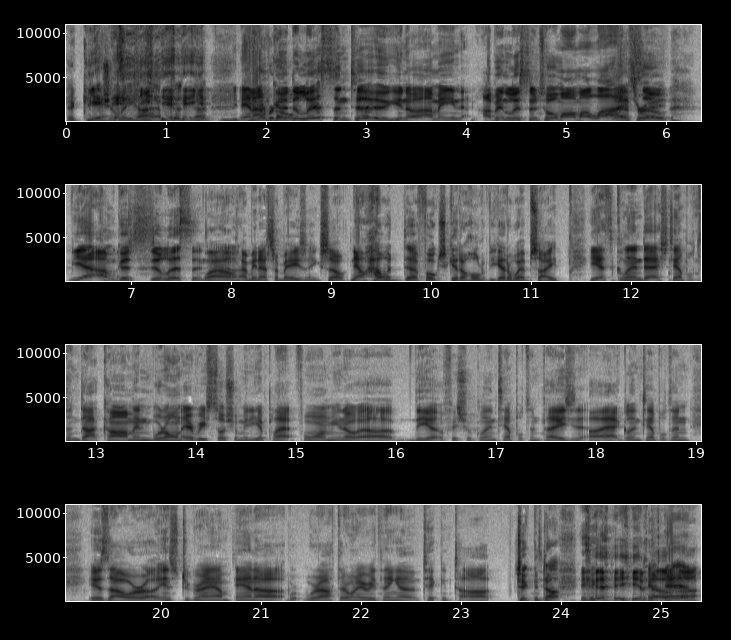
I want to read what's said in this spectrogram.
occasionally. I, I'm I, you, you and I'm good know. to listen too. You know, I mean, I've been listening to them all my life. That's so, right. Yeah, I'm good to still listen. Wow, you know? I mean that's amazing. So now, how would uh, folks get a hold of you? You got a website? Yes, glenn-templeton.com, and we're on every social media platform. You know, uh, the official Glen Templeton page uh, at Glen Templeton is our uh, Instagram, and uh, we're, we're out there on everything. Uh, TikTok. Tick and talk. you know, and uh,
